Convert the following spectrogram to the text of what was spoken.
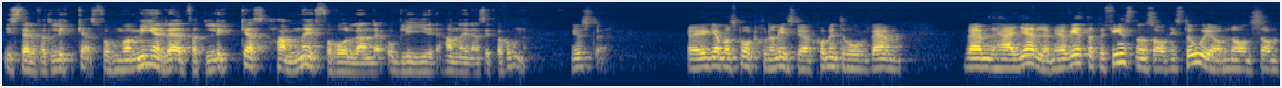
istället för att lyckas. För hon var mer rädd för att lyckas hamna i ett förhållande och bli, hamna i den situationen. Just det. Jag är ju gammal sportjournalist och jag kommer inte ihåg vem, vem det här gäller. Men jag vet att det finns någon sån historia om någon som...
